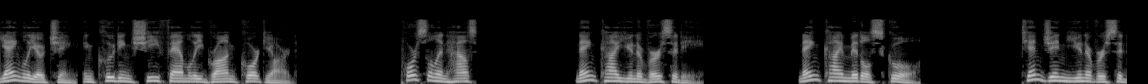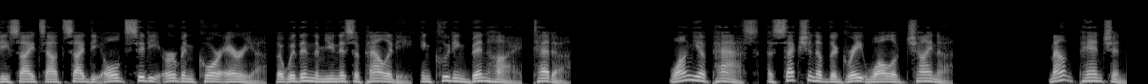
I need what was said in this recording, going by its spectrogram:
Yangliuqing including Shi Family Grand Courtyard Porcelain House Nankai University Nankai Middle School Tianjin University sites outside the Old City urban core area, but within the municipality, including Binhai, Teda, Wangya Pass, a section of the Great Wall of China. Mount Panshan.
